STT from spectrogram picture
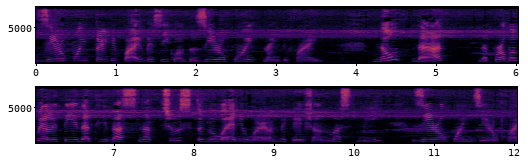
0.35 is equal to 0.95. Note that the probability that he does not choose to go anywhere on vacation must be 0.05.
